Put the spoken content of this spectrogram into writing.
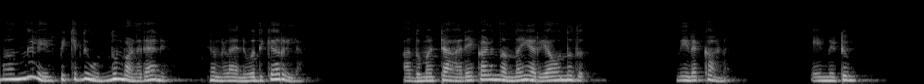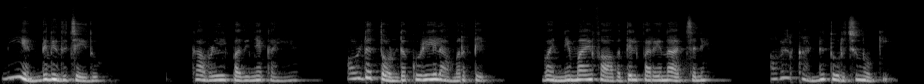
മങ്ങലേൽപ്പിക്കുന്ന ഒന്നും വളരാൻ ഞങ്ങൾ അനുവദിക്കാറില്ല. അത് മറ്റാരേക്കാളും നന്നായി അറിയാവുന്നത് നിനക്കാണ്. എന്നിട്ടും നീ എന്തിനിത് ചെയ്തു? കവളിൽ പതിഞ്ഞ കൈ അവളുടെ തൊണ്ടക്കുഴിയിൽ അമർത്തി. വന്യമായ ഭാവത്തിൽ പറയുന്ന അച്ഛനെ അവൾ കണ്ണ് തുറച്ചു നോക്കി.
